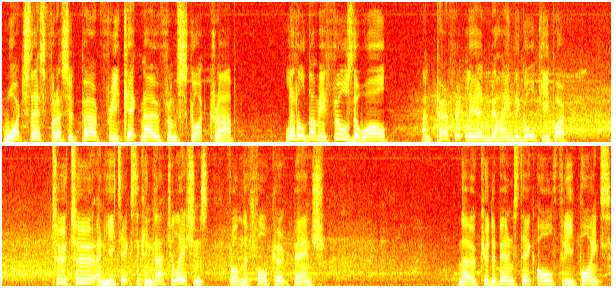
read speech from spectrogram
Watch this for a superb free kick now from Scott Crabbe. Little dummy fools the wall and perfectly in behind the goalkeeper. 2-2 and he takes the congratulations from the Falkirk bench. Now, could the Bairns take all three points?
